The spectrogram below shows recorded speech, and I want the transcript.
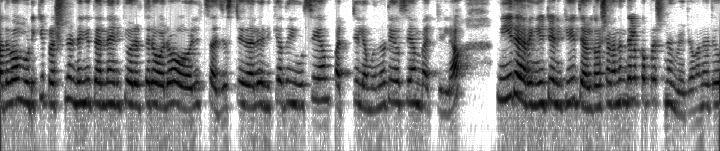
അഥവാ മുടിക്ക് പ്രശ്നം ഉണ്ടെങ്കിൽ തന്നെ എനിക്ക് ഓരോരുത്തർ ഓരോ ഓയിൽ സജസ്റ്റ് ചെയ്താലും എനിക്ക് അത് യൂസ് ചെയ്യാൻ പറ്റില്ല മുന്നോട്ട് യൂസ് ചെയ്യാൻ പറ്റില്ല. നീരിറങ്ങിയിട്ട് എനിക്ക് ജലദോഷം അങ്ങനെ എന്തെങ്കിലുമൊക്കെ പ്രശ്നം വരും. അങ്ങനെ ഒരു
